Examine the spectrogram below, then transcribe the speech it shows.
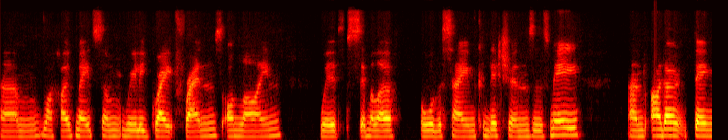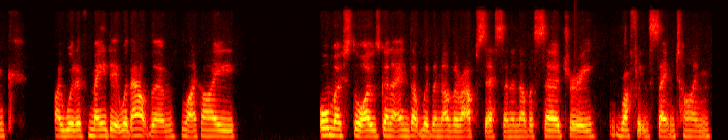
Um, like I've made some really great friends online with similar or the same conditions as me, and I don't think I would have made it without them. Like I almost thought I was going to end up with another abscess and another surgery roughly the same time,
